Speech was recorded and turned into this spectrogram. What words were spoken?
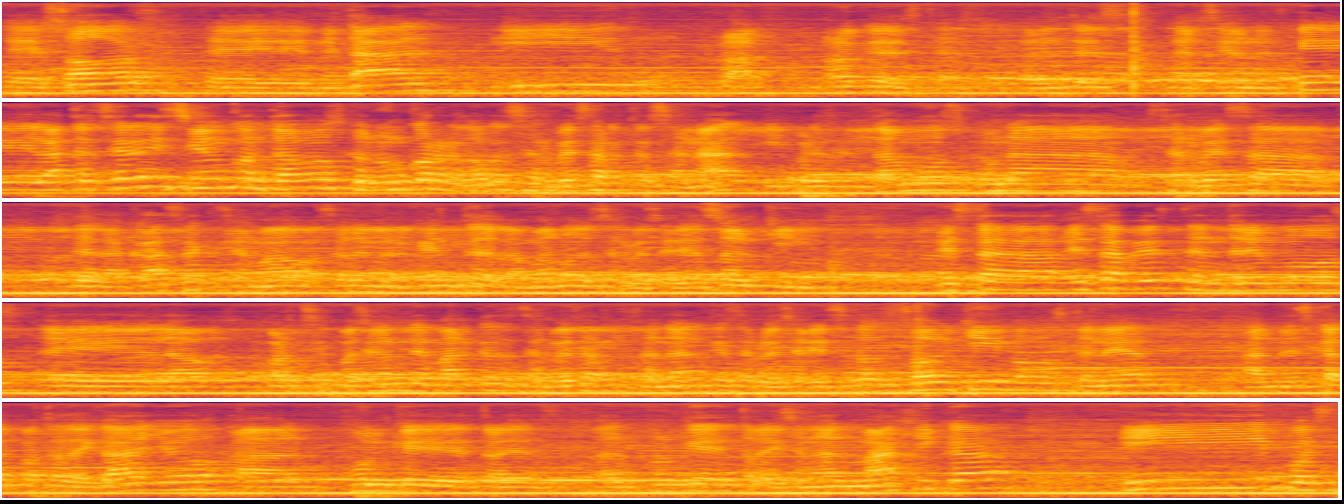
de surf, de metal y rock, rock de estas diferentes versiones. En la tercera edición contamos con un corredor de cerveza artesanal y presentamos una cerveza de la casa que se llama Bazar Emergente de la mano de cervecería Solking. Esta, esta vez tendremos eh, la participación de marcas de cerveza artesanal que cervecería Solking. Vamos a tener al mezcal pata de gallo, al pulque, al pulque tradicional mágica y pues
